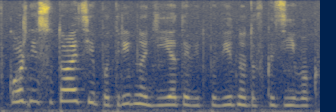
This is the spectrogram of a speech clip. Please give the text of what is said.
в кожній ситуації потрібно діяти відповідно до вказівок.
